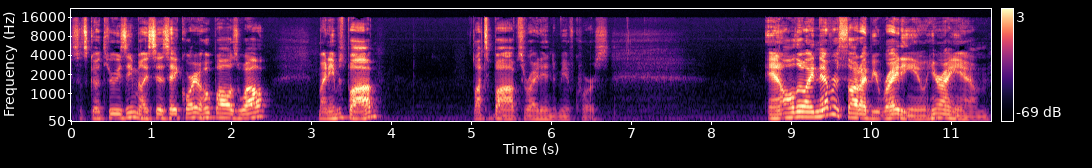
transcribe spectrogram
So let's go through his email. He says, Hey, Corey, I hope all is well. My name is Bob. Lots of Bobs right into me, of course. And although I never thought I'd be writing you, here I am.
